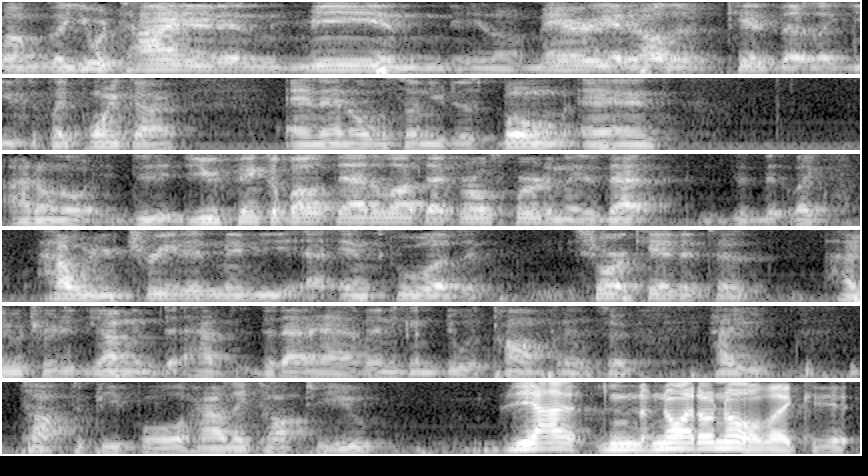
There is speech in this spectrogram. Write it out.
um, like you were tinier than me, and you know, Marriott and other kids that like used to play point guard. And then all of a sudden, you just boom. And I don't know. Do, do you think about that a lot? That growth spurt, and is that like how were you treated maybe in school as a short kid to how you were treated young, and how did that have anything to do with confidence or how you talk to people, or how they talk to you? Yeah, no, I don't know. Like, it,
